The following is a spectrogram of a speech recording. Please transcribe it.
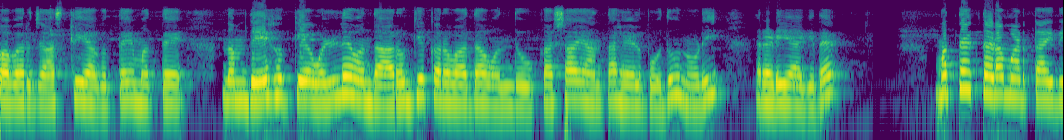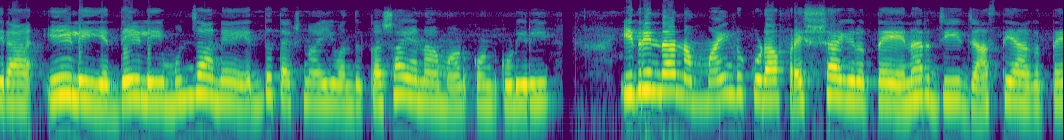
ಪವರ್ ಜಾಸ್ತಿ ಆಗುತ್ತೆ ಮತ್ತು ನಮ್ಮ ದೇಹಕ್ಕೆ ಒಳ್ಳೆಯ ಒಂದು ಆರೋಗ್ಯಕರವಾದ ಒಂದು ಕಷಾಯ ಅಂತ ಹೇಳ್ಬೋದು. ನೋಡಿ ರೆಡಿಯಾಗಿದೆ ಮತ್ತೆ ತಡ ಮಾಡ್ತಾ ಇದ್ದೀರಾ? ಏಳಿ, ಎದ್ದೇಳಿ, ಮುಂಜಾನೆ ಎದ್ದ ತಕ್ಷಣ ಈ ಒಂದು ಕಷಾಯನ ಮಾಡ್ಕೊಂಡು ಕುಡೀರಿ. ಇದರಿಂದ ನಮ್ಮ ಮೈಂಡು ಕೂಡ ಫ್ರೆಶ್ ಆಗಿರುತ್ತೆ, ಎನರ್ಜಿ ಜಾಸ್ತಿ ಆಗುತ್ತೆ.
